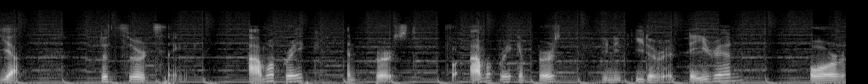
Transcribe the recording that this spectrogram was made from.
Yeah, the third thing, armor break and burst. For armor break and burst you need either a Darion or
